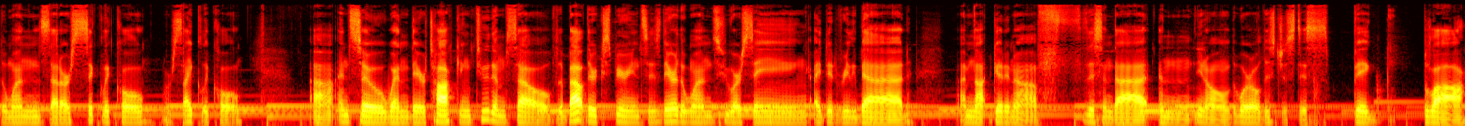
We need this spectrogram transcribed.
the ones that are cyclical or cyclical, uh, and so when they're talking to themselves about their experiences, they're the ones who are saying, I did really bad. I'm not good enough. this and that, and you know, the world is just this big blah.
